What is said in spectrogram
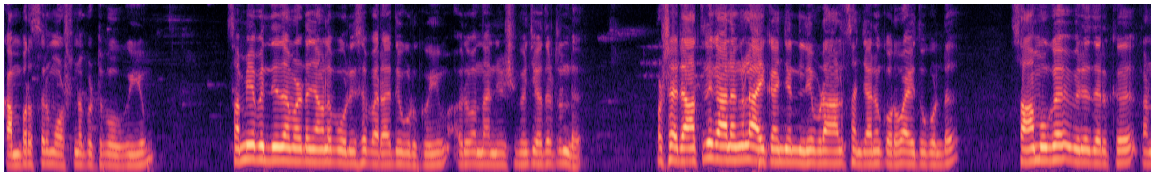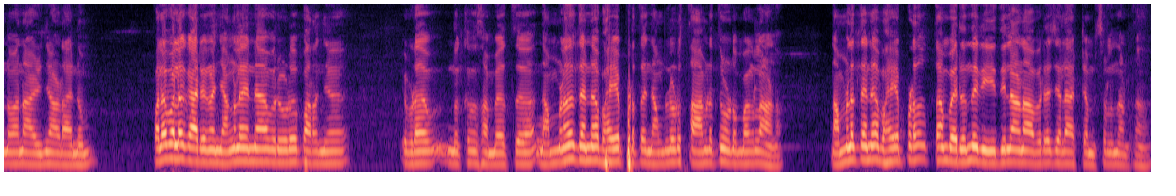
കംപ്രസർ മോഷണപ്പെട്ടു പോവുകയും സമയബന്ധിതമായിട്ട് ഞങ്ങൾ പോലീസ് പരാതി കൊടുക്കുകയും അവർ വന്ന് അന്വേഷിക്കുകയും ചെയ്തിട്ടുണ്ട്. പക്ഷേ രാത്രി കാലങ്ങളിലായി കഴിഞ്ഞാൽ ഇവിടെ ആൾ സഞ്ചാരം കുറവായതുകൊണ്ട് സാമൂഹ്യ വിരുദ്ധർക്ക് കണ്ടുപോകാൻ അഴിഞ്ഞാടാനും പല പല കാര്യങ്ങൾ ഞങ്ങൾ തന്നെ അവരോട് പറഞ്ഞ് ഇവിടെ നിൽക്കുന്ന സമയത്ത് നമ്മളെ തന്നെ ഭയപ്പെടുത്താൻ നമ്മളോട് സ്ഥാപനത്തിന് ഉടമകളാണ്. നമ്മളെ തന്നെ ഭയപ്പെടുത്താൻ വരുന്ന രീതിയിലാണ് അവരെ ചില അറ്റംസുകൾ നടത്തുന്നത്.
